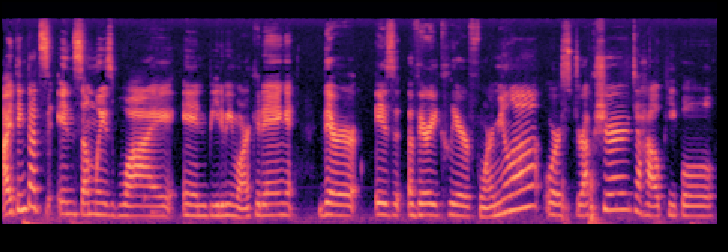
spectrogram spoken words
I think that's in some ways why in B2B marketing, there is a very clear formula or structure to how people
